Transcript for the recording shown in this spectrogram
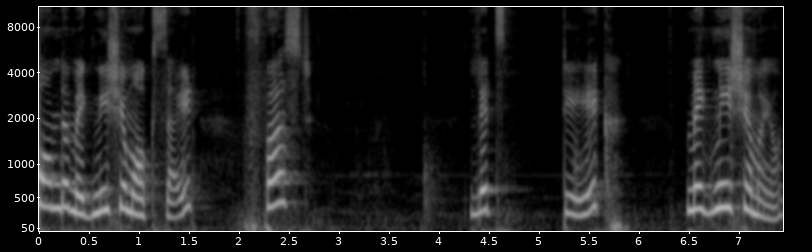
form the magnesium oxide first let's take magnesium ion.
